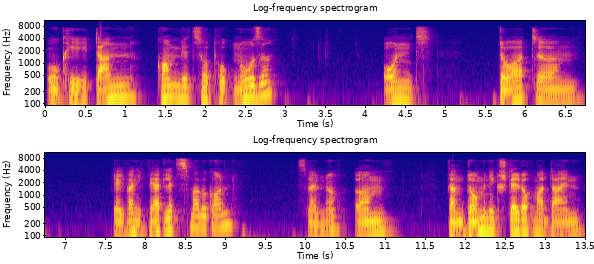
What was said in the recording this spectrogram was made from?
Okay, dann kommen wir zur Prognose. Und dort, ähm, ja, ich weiß nicht, wer hat letztes Mal begonnen? Sven, ne? Ähm, dann Dominik, stell doch mal dein,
